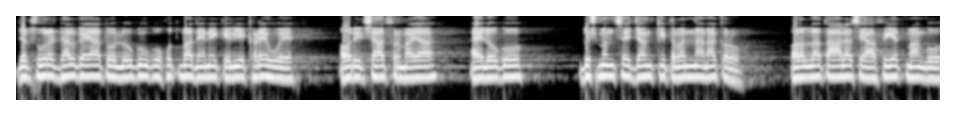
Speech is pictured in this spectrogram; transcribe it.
جب سورج ڈھل گیا تو لوگوں کو خطبہ دینے کے لیے کھڑے ہوئے اور ارشاد فرمایا، اے لوگوں دشمن سے جنگ کی تمنا نہ کرو اور اللہ تعالیٰ سے عافیت مانگو۔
